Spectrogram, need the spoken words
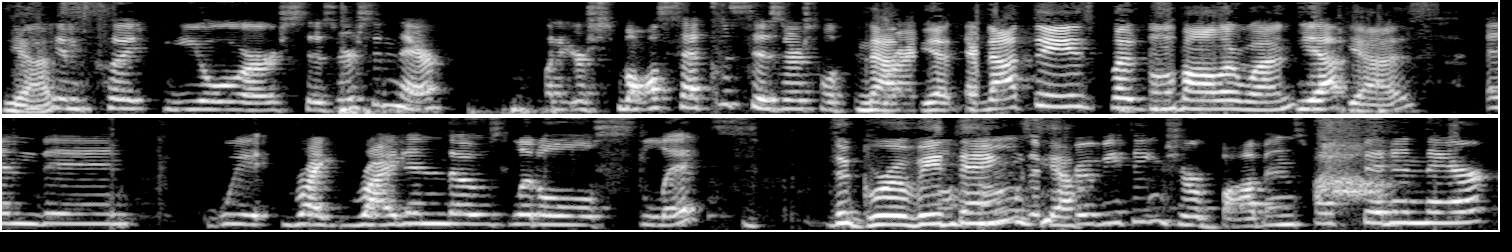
yes. you can put your scissors in there one of your small sets of scissors. Not yet, not these, but mm-hmm. smaller ones. Yep. Yes. and then we right right in those little slits. The groovy mm-hmm, things, the yeah. groovy things. Your bobbins will fit in there.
